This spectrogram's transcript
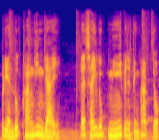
เปลี่ยนลุคครั้งยิ่งใหญ่ และใช้ลุคนี้ไปจนถึงภาคจบ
